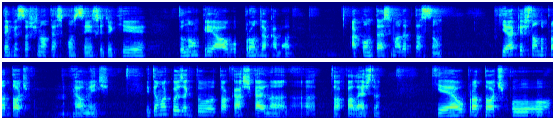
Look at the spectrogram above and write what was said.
Tem pessoas que não têm essa consciência de que tu não cria algo pronto e acabado. Acontece uma adaptação, que é a questão do protótipo, realmente. E tem uma coisa que tu tocaste, Caio, na, na tua palestra, que é o protótipo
